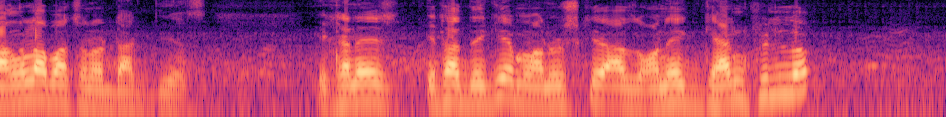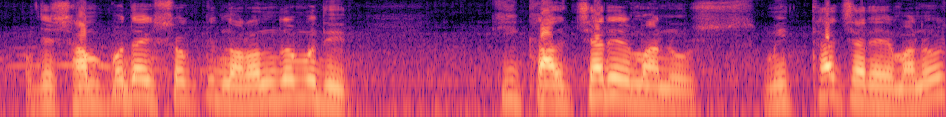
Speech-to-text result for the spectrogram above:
বাংলা বাঁচানোর ডাক দিয়েছে। এখানে এটা দেখে মানুষকে আজ অনেক জ্ঞান ফিরল যে সাম্প্রদায়িক শক্তি নরেন্দ্র মোদীর কী কালচারের মানুষ, মিথ্যাচারের মানুষ,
